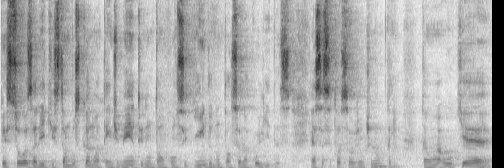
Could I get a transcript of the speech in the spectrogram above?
pessoas ali que estão buscando um atendimento e não estão conseguindo, não estão sendo acolhidas. Essa situação a gente não tem. Então, o que é,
